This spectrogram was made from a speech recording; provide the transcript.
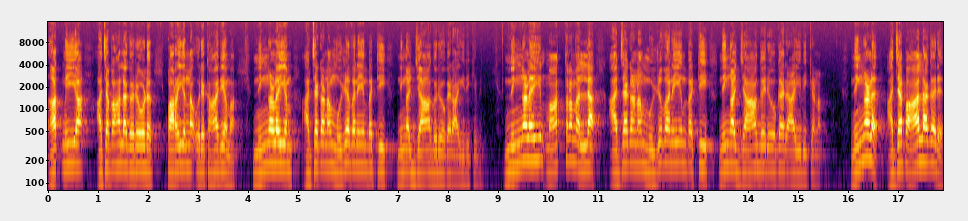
ആത്മീയ അജപാലകരോട് പറയുന്ന ഒരു കാര്യമാണ് നിങ്ങളെയും അജഗണം മുഴുവനെയും പറ്റി നിങ്ങൾ ജാഗരൂകരായിരിക്കും നിങ്ങളെയും മാത്രമല്ല അജഗണം മുഴുവനെയും പറ്റി നിങ്ങൾ ജാഗരൂകരായിരിക്കണം. നിങ്ങൾ അജപാലകർ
